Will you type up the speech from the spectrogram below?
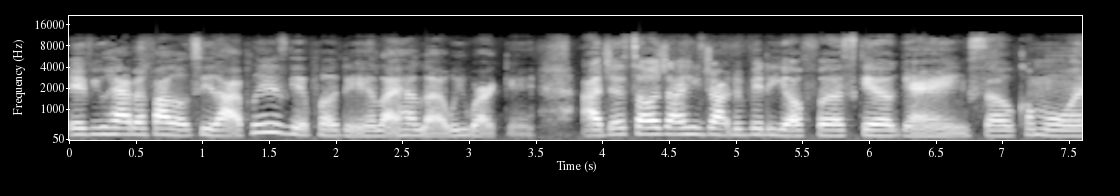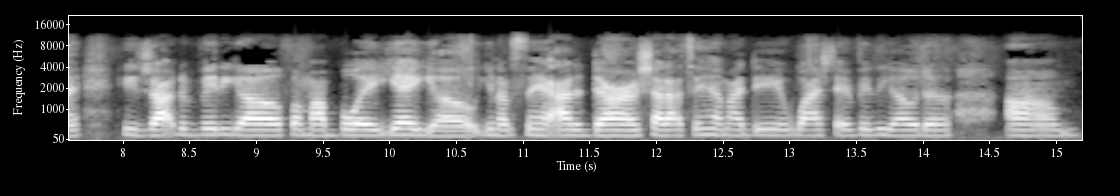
If you haven't followed T Dot, please get plugged in. Like, hello, we working. I just told y'all he dropped a video for Scale Gang. So come on. He dropped a video for my boy Yayo. You know what I'm saying? Out of Durham. Shout out to him. I did watch that video the um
